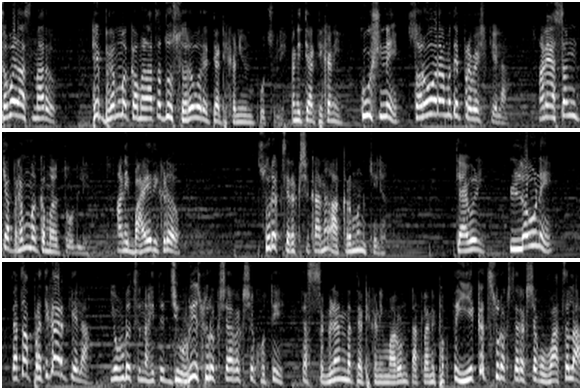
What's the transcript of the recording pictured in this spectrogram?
जवळ असणारं हे ब्रह्मकमळाचा जो सरोवर आहे त्या ठिकाणी येऊन पोचले आणि त्या ठिकाणी कुशने सरोवरामध्ये प्रवेश केला आणि असंख्य ब्रह्मकमळ तोडले. आणि बाहेर इकडं सुरक्षा रक्षकानं आक्रमण केलं. त्यावेळी लवणे त्याचा प्रतिकार केला. एवढंच नाही तर जेवढे सुरक्षा रक्षक होते त्या सगळ्यांना त्या ठिकाणी मारून टाकला. आणि फक्त एकच सुरक्षा रक्षक वाचला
